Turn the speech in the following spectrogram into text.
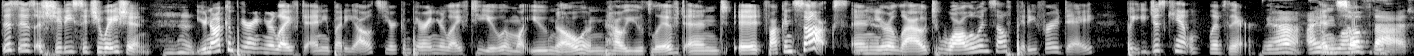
This is a shitty situation. Mm-hmm. You're not comparing your life to anybody else. You're comparing your life to you and what you know and how you've lived, and it fucking sucks. And you're allowed to wallow in self pity for a day, but you just can't live there. Yeah, I And so- love that.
